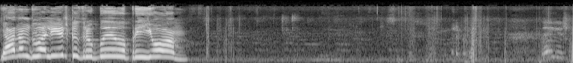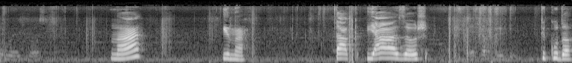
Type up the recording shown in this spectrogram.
Я нам два ліжка зробила, прийом. І на. Так, я прийду. Ти куди?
